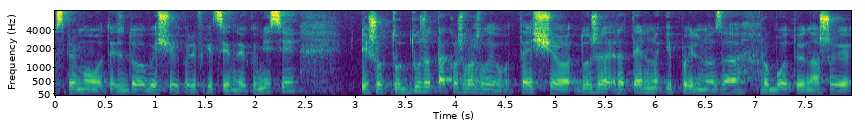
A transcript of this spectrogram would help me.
спрямовуватись до Вищої кваліфікаційної комісії. І що тут дуже також важливо, те, що дуже ретельно і пильно за роботою нашої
